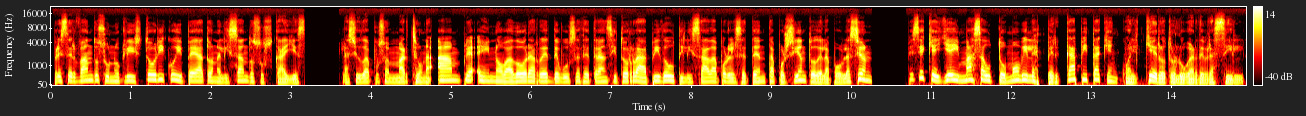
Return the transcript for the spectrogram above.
preservando su núcleo histórico y peatonalizando sus calles. La ciudad puso en marcha una amplia e innovadora red de buses de tránsito rápido utilizada por el 70% de la población, pese a que allí hay más automóviles per cápita que en cualquier otro lugar de Brasil.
